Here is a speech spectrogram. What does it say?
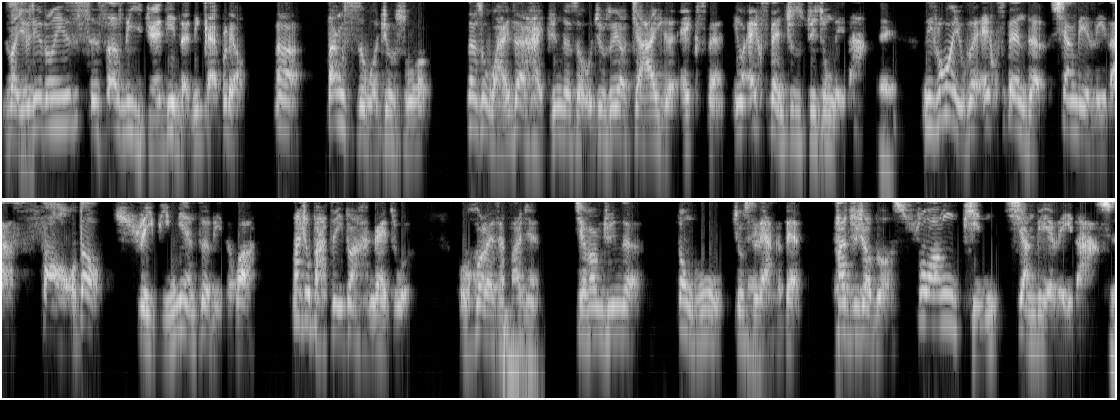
是吧？有些东西是上帝决定的，你改不了。那当时我就说，那时候我还在海军的时候，我就说要加一个 X band，因为 X band 就是追踪雷达。对，你如果有个 X band 的相列雷达扫到水平面这里的话，那就把这一段涵盖住了。我后来才发现，解放军的动五五就是两个 band。它就叫做双频相列雷达，是，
